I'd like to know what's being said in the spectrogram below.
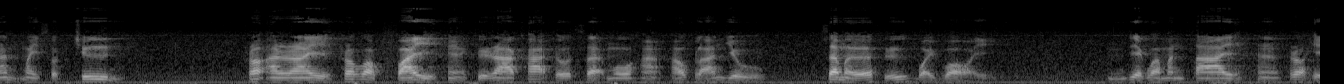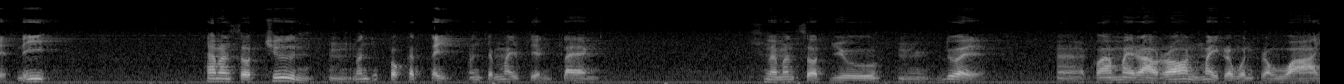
นั้นไม่สดชื่น เพราะอะไรเพราะว่าไฟคือราคะโทสะโมหะเผาผลาญอยู่เสมอหรือบ่อยๆ เรียกว่ามันตายเพราะเหตุนี้ ถ้ามันสดชื่น มันจะปกติ มันจะไม่เปลี่ยนแปลง และมันสดอยู่ด้วยความไม่ร่าร้อน ไม่กระวนกระวาย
